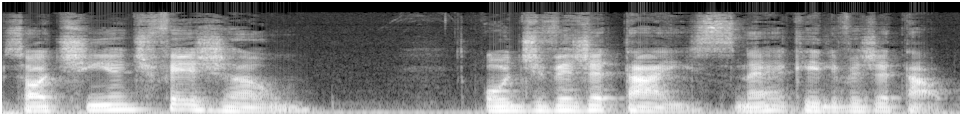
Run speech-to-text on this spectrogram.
Só tinha de feijão. Ou de vegetais, né? Aquele vegetal.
